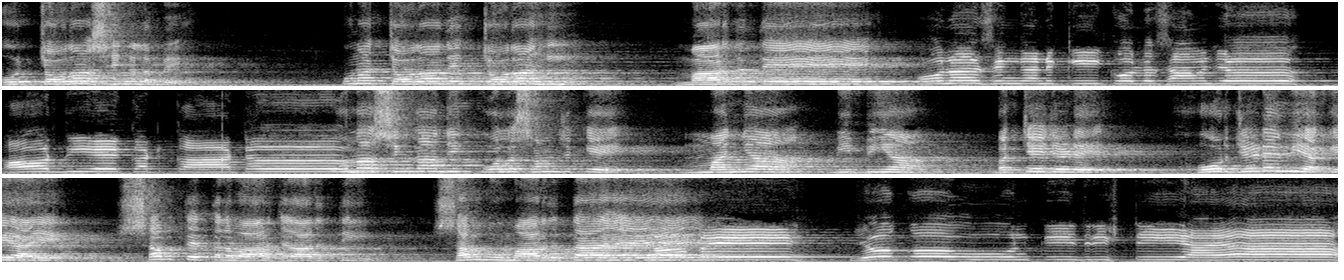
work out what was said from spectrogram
ਉਹ 14 ਸਿੰਘ ਲੱਭੇ। ਉਹਨਾਂ 14 ਦੇ 14 ਹੀ ਮਾਰ ਦਿੱਤੇ। ਉਹਨਾਂ ਸਿੰਘਨ ਕੀ ਕੁੱਲ ਸਮਝ? ਔਰ ਦੀਏ ਕਟਕਾਟ ਉਹਨਾਂ ਸਿੰਘਾਂ ਦੀ ਕੁੱਲ ਸਮਝ ਕੇ ਮਾਈਆਂ ਬੀਬੀਆਂ ਬੱਚੇ ਜਿਹੜੇ ਹੋਰ ਜਿਹੜੇ ਵੀ ਅੱਗੇ ਆਏ ਸਭ ਤੇ ਤਲਵਾਰ ਚਲਾ ਦਿੱਤੀ ਸਭ ਨੂੰ ਮਾਰ ਦਿੱਤਾ ਹੈ। ਜੋ ਕੋ ਉਨਕੀ ਦ੍ਰਿਸ਼ਟੀ ਆਇਆ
